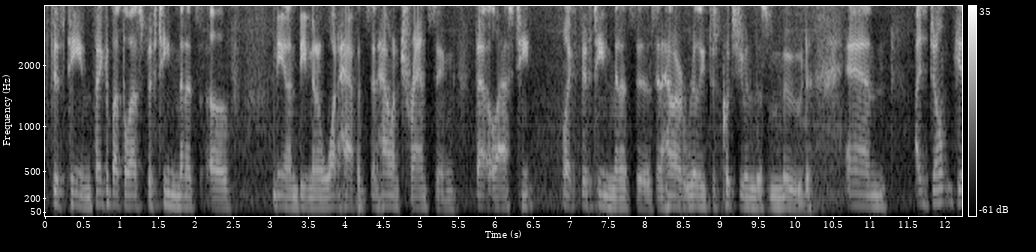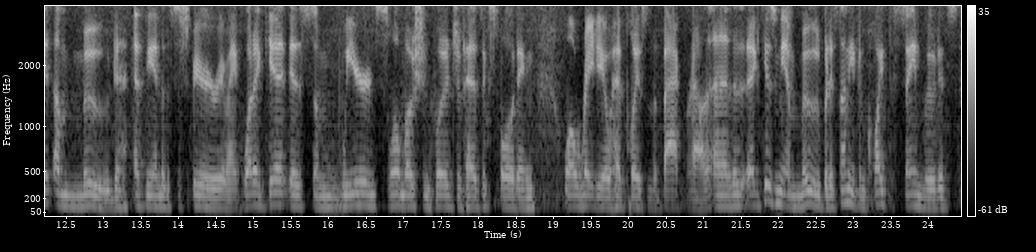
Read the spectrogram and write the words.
15. Think about the last 15 minutes of Neon Demon and what happens and how entrancing that last te- like 15 minutes is and how it really just puts you in this mood. And I don't get a mood at the end of the Suspiria remake. What I get is some weird slow motion footage of heads exploding while Radiohead plays in the background. And it, it gives me a mood, but it's not even quite the same mood. It's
